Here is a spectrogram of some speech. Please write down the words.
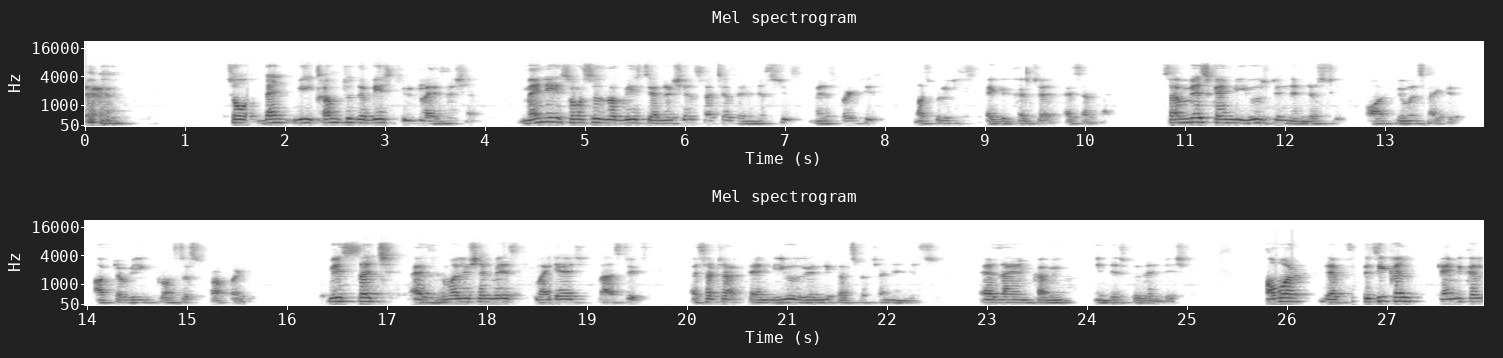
so then we come to the waste utilization. Many sources of waste generation such as industries, municipalities, hospitals, agriculture, etc. Some waste can be used in industry or human cycle after being processed properly. Waste such as demolition waste, fly ash, plastics, etc. can be used in the construction industry as I am coming in this presentation. However, their physical, chemical,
